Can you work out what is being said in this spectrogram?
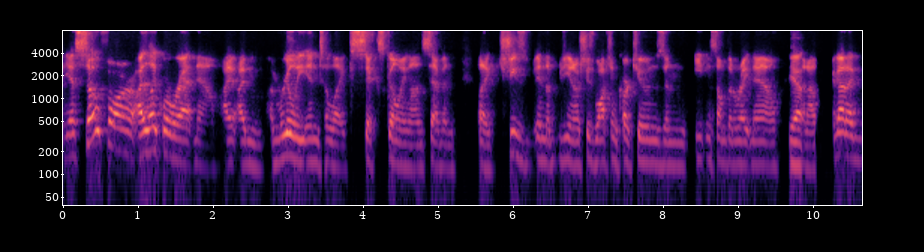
yeah. So far, I like where we're at now. I, I'm I'm really into like six going on seven. Like she's in the you know she's watching cartoons and eating something right now. Yeah. And I, I gotta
